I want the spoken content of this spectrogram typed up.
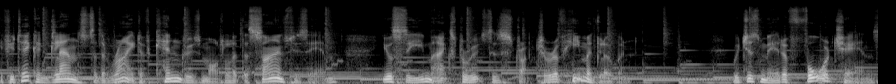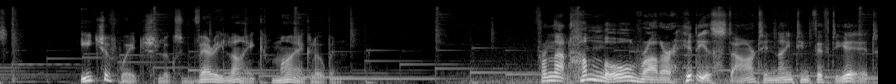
if you take a glance to the right of Kendrew's model at the Science Museum, you'll see Max Perutz's structure of hemoglobin, which is made of four chains, each of which looks very like myoglobin. From that humble, rather hideous start in 1958,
